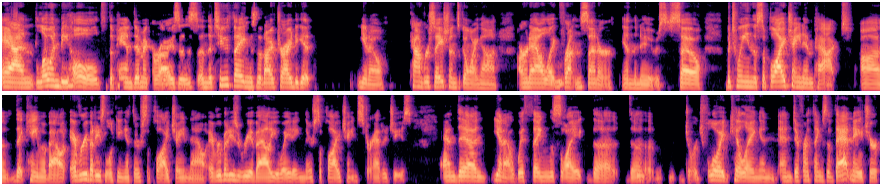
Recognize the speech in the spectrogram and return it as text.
and lo and behold, the pandemic arises, and the two things that I've tried to get, you know, conversations going on are now like mm. front and center in the news. So between the supply chain impact uh, that came about, everybody's looking at their supply chain now. Everybody's reevaluating their supply chain strategies. And then, you know, with things like the the mm. George Floyd killing and and different things of that nature,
